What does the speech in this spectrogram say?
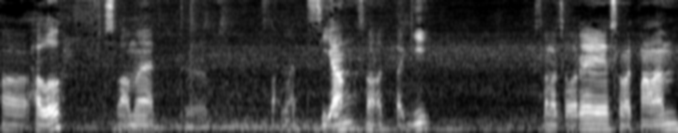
Halo, selamat uh, selamat siang, selamat pagi, selamat sore, selamat malam,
